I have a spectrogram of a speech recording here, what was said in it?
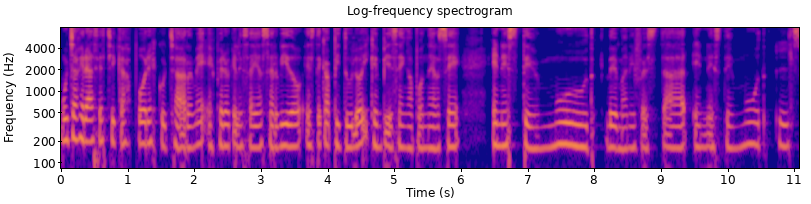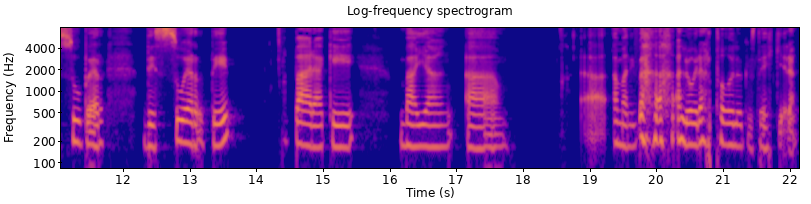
Muchas gracias chicas por escucharme. Espero que les haya servido este capítulo y que empiecen a ponerse en este mood de manifestar, en este mood súper de suerte para que vayan a, a, a, lograr todo lo que ustedes quieran.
